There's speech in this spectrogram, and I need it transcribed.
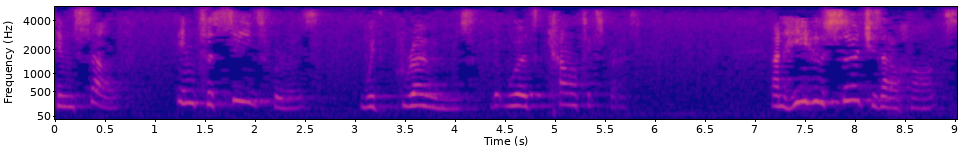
Himself intercedes for us with groans that words cannot express. And He who searches our hearts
